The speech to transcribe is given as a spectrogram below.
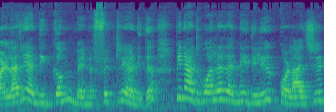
വളരെയധികം ബെനിഫിറ്ററിയാണിത് പിന്നെ അതുപോലെ തന്നെ ഇതിൽ കൊളാജൻ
